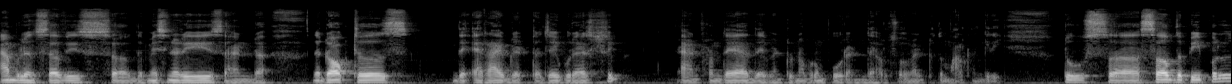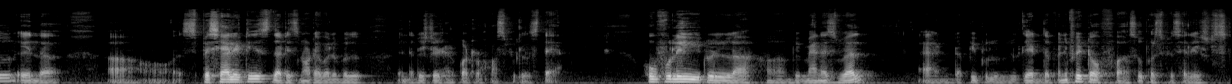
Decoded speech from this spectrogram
ambulance service uh, the machineries and uh, the doctors they arrived at Jeypore airstrip and from there they went to Navarampur and they also went to the Malkangiri to uh, serve the people in the uh, specialities that is not available in the district headquarter hospitals there. Hopefully it will uh, uh, be managed well and people will get the benefit of uh, super specialists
